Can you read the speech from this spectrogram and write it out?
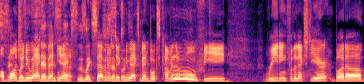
a Se- bunch of new X Men. Yeah. There's like six seven or seven six books. new X Men books coming that we'll be reading for the next year. But uh,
